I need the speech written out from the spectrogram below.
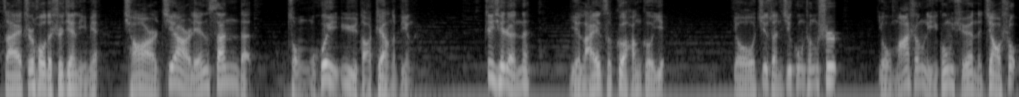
在之后的时间里面，乔尔接二连三的总会遇到这样的病人。这些人呢，也来自各行各业，有计算机工程师，有麻省理工学院的教授，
